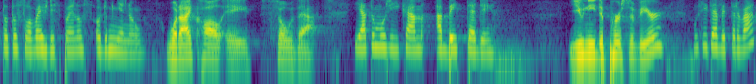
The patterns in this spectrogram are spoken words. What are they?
toto slovo je vždy spojeno s odměnou. What I call a so that. Já tomu říkám, aby tedy. You need to persevere Musíte vytrvat,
